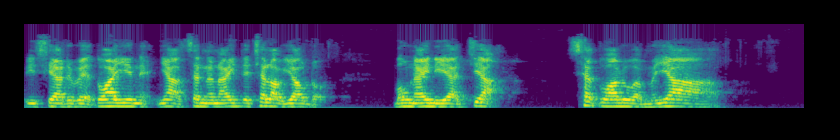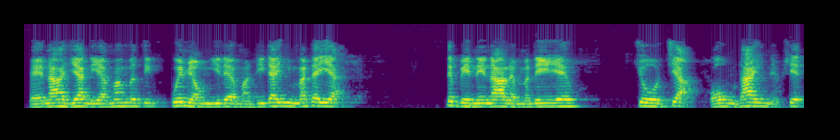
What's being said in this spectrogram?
ပြီးဆရာတပည့်သွားရင်းနဲ့ည7နာရီတစ်ချက်လောက်ရောက်တော့ မုံတိုင်းတွေကကြဆက်သွားလို့ကမရဘယ်နာရက်နေရမှမသိကွင်းမြောင်ကြီးထဲမှာဒီတိုင်းကြီးမတ်တရတစ်ပင်နေနာလည်းမနေရဘူးကြိုကြဘုံတိုင်းနဲ့ဖြစ်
